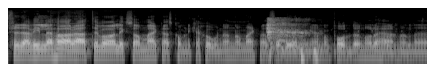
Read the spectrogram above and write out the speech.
Frida ville höra att det var liksom marknadskommunikationen och marknadsavdelningen och podden och det här. Men eh,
